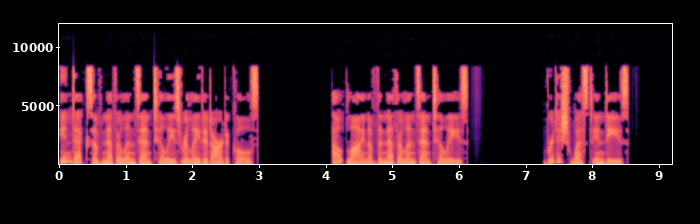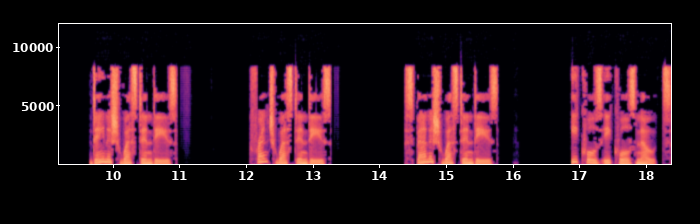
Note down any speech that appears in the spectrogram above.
Index of Netherlands Antilles related articles Outline of the Netherlands Antilles British West Indies Danish West Indies French West Indies Spanish West Indies equals equals Notes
